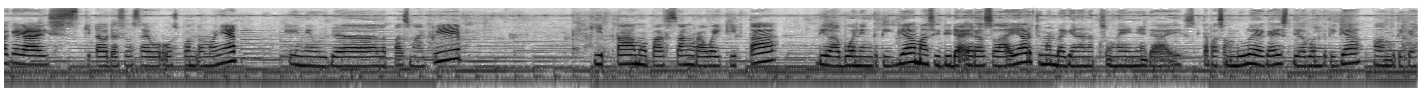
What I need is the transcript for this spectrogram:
Oke guys, kita udah selesai urus ponton monyet. Ini udah lepas maghrib. Kita mau pasang rawai kita di labuan yang ketiga masih di daerah Selayar cuman bagian anak sungainya guys kita pasang dulu ya guys di labuan ketiga malam ketiga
